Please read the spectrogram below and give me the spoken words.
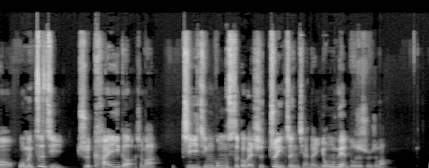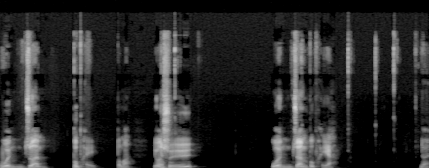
哦，我们自己去开一个什么基金公司，各位是最挣钱的，永远都是属于什么稳赚不赔，懂吗？永远属于稳赚不赔呀，对，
